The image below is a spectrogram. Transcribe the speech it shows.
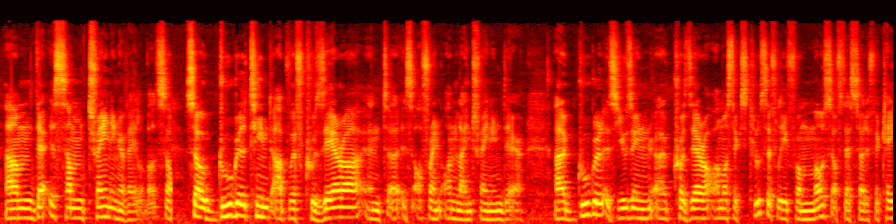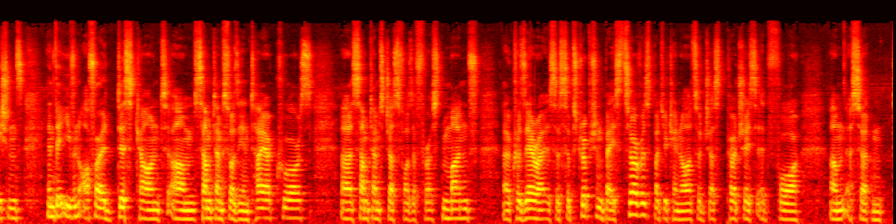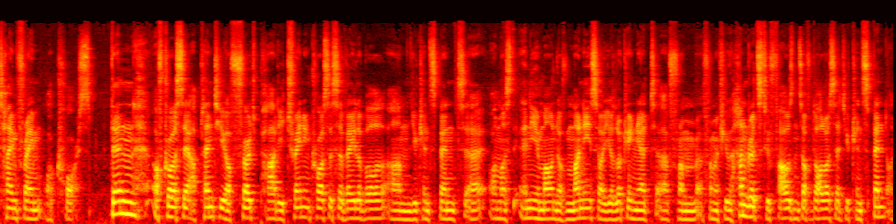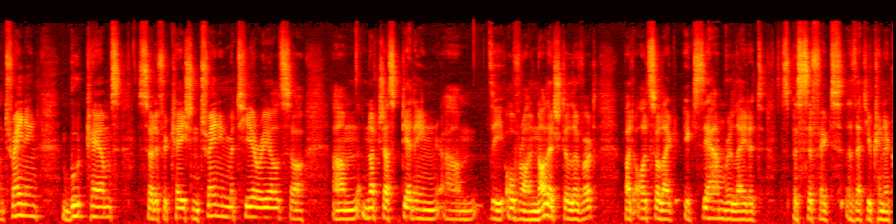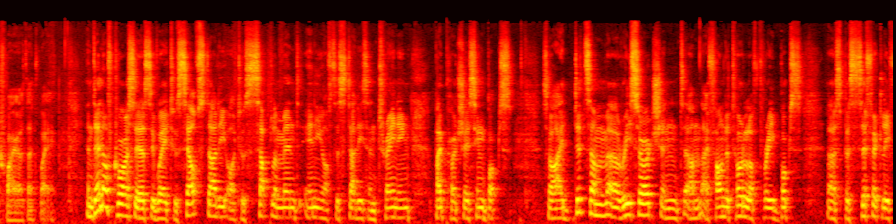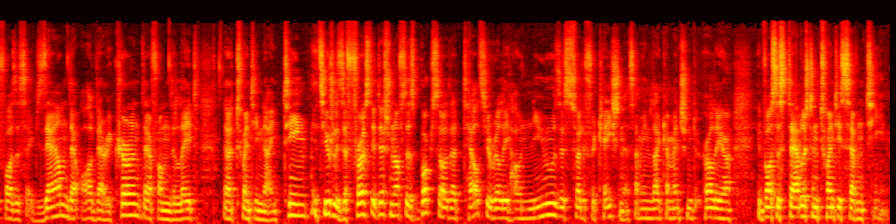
um, there is some training available. So, so Google teamed up with Coursera and uh, is offering online training there. Uh, Google is using uh, Coursera almost exclusively for most of their certifications, and they even offer a discount um, sometimes for the entire course, uh, sometimes just for the first month. Uh, Coursera is a subscription based service, but you can also just purchase it for um, a certain time frame or course. Then, of course, there are plenty of third-party training courses available. Um, you can spend uh, almost any amount of money. So you're looking at uh, from, from a few hundreds to thousands of dollars that you can spend on training, boot camps, certification training materials. So um, not just getting um, the overall knowledge delivered, but also like exam related specifics that you can acquire that way. And then of course there's a way to self-study or to supplement any of the studies and training by purchasing books. So I did some uh, research and um, I found a total of three books uh, specifically for this exam. They're all very current. They're from the late uh, 2019. It's usually the first edition of this book, so that tells you really how new this certification is. I mean, like I mentioned earlier, it was established in 2017.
